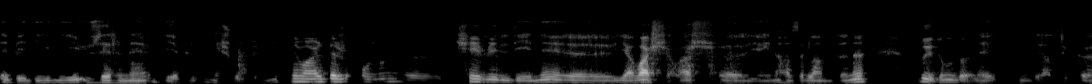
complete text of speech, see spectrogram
ebediliği üzerine diye bir meşhur bir metni vardır. Onun e, çevrildiğini, e, yavaş yavaş e, yayına hazırlandığını duydum. Böyle birazcık e,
